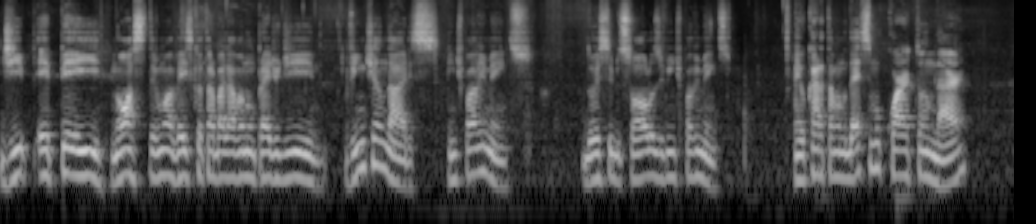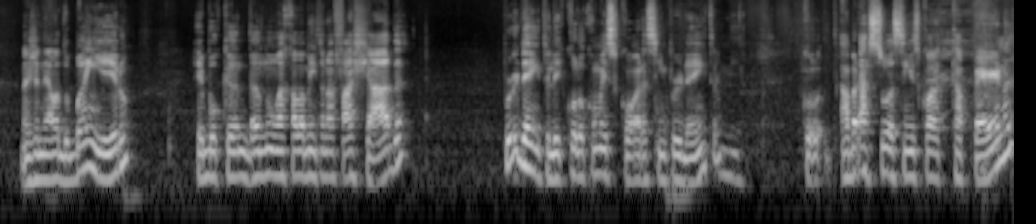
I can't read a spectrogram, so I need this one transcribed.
De EPI. Nossa, teve uma vez que eu trabalhava num prédio de 20 andares, 20 pavimentos. Dois subsolos e 20 pavimentos. Aí o cara tava no 14 andar, na janela do banheiro, rebocando, dando um acabamento na fachada. Por dentro, ele colocou uma escora assim por dentro. Abraçou assim a escora com a perna.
